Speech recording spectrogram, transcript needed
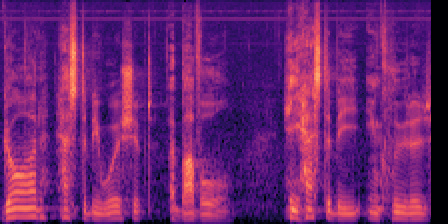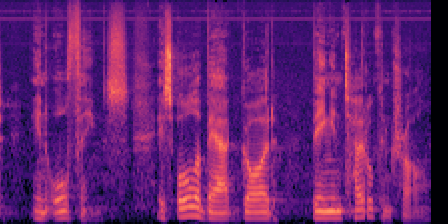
God has to be worshipped above all, He has to be included in all things. It's all about God being in total control,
